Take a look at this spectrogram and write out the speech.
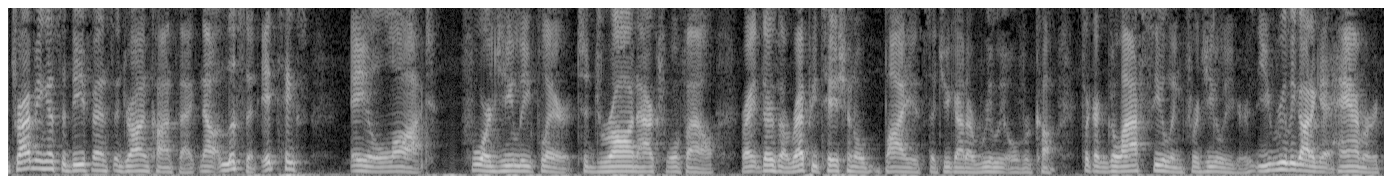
driving against the defense, and drawing contact. Now, listen, it takes a lot for a G League player to draw an actual foul, right? There's a reputational bias that you got to really overcome. It's like a glass ceiling for G Leaguers. You really got to get hammered.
